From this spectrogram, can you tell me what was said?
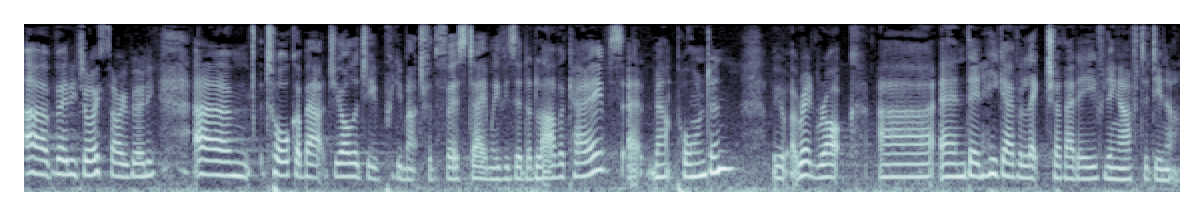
uh, Bernie Joyce, sorry Bernie, um, talk about geology pretty much for the first day. And we visited lava caves at Mount Porndon, we at Red Rock, uh, and then he gave a lecture that evening after dinner.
